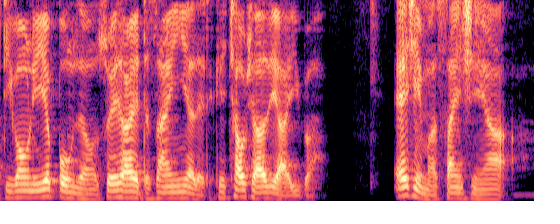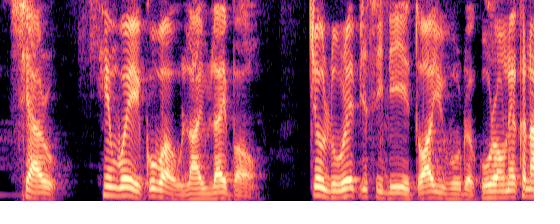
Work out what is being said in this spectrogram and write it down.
ကဒီကောင်လေးရဲ့ပုံစံကိုဆွဲထားတဲ့ဒီဇိုင်းကြီးကလည်းတကယ်ခြောက်ခြားစရာကြီးပါ။အဲ့အချိန်မှာဆိုင်ရှင်ကဆရာတို့ ဟင်းဘွဲကိုကိုယ့်ဘာကိုလာယူလိုက်ပါအောင်။ကျုပ်လိုတဲ့ပစ္စည်းလေးတွေတွားယူဖို့အတွက်ကိုရောင်နဲ့ခဏ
